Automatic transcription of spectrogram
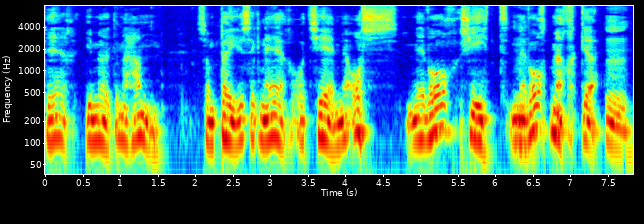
Der, i møte med Han, som bøyer seg ned og tjener oss med vår skit, med vårt mørke, Mm.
